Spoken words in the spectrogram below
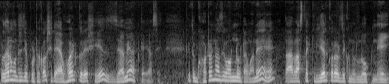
প্রধানমন্ত্রীর যে প্রোটোকল সেটা অ্যাভয়েড করে সে জ্যামে আটকায় আছে। কিন্তু ঘটনা যে অন্যটা মানে তার রাস্তা ক্লিয়ার করার যে কোনো লোক নেই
